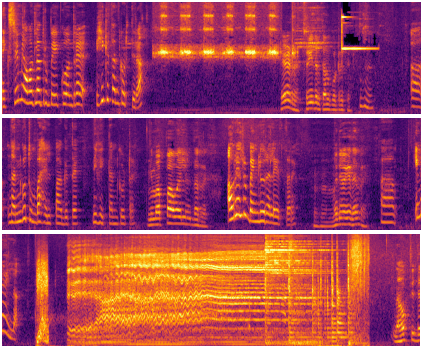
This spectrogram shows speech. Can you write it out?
ನೆಕ್ಸ್ಟ್ ಟೈಮ್ ಯಾವಾಗ್ಲಾದ್ರೂ ಬೇಕು ಅಂದ್ರೆ ಹೀಗೆ ತಂದು ಕೊಡ್ತೀರಾ? ಹೇಳ್ರಿ ಫ್ರೀ ಇದ್ರೆ ತಂದು ಕೊಟ್ಟಿರ್ತೀನಿ. ಹ್ಞೂ ನನಗೂ ತುಂಬ ಹೆಲ್ಪ್ ಆಗುತ್ತೆ ನೀವು ಹೀಗೆ ತಂದು ಕೊಟ್ರೆ. ನಿಮ್ಮ ಅಪ್ಪ ಅವ ಎಲ್ಲಿ ಅವರೆಲ್ಲರೂ ಬೆಂಗಳೂರಲ್ಲೇ ಇರ್ತಾರೆ. ಮದುವೆ ಆ, ಇಲ್ಲ ಇಲ್ಲ. ನಾ ಹೋಗ್ತಿದ್ದೆ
